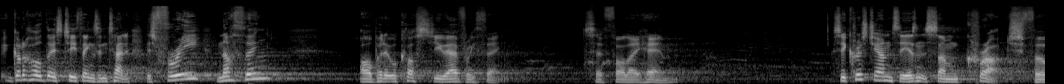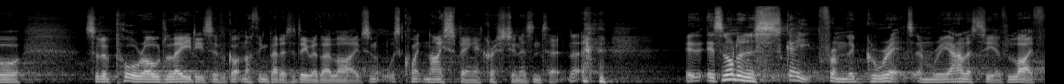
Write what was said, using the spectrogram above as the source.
You've got to hold those two things in tension. It's free, nothing. Oh, but it will cost you everything to follow him. See, Christianity isn't some crutch for sort of poor old ladies who've got nothing better to do with their lives. And it's quite nice being a Christian, isn't it? it's not an escape from the grit and reality of life.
